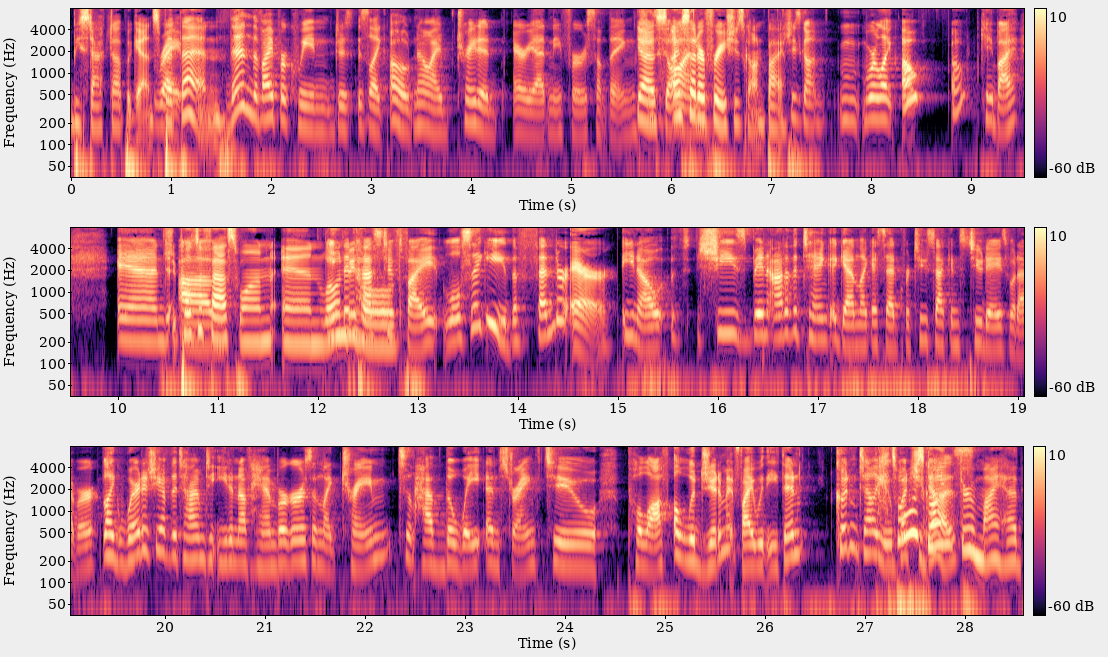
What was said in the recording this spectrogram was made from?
be stacked up against. Right. But then, Then the Viper Queen just is like, "Oh no, I traded Ariadne for something." yes, I set her free. She's gone. Bye. She's gone. We're like, "Oh, oh, okay, bye." And She pulls a um, fast one, and lo Ithan and has to fight Lil Siggy, the Fendyr heir. You know, she's been out of the tank again, like I said, for two seconds, two days, whatever. Like, where did she have the time to eat enough hamburgers and like train to have the weight and strength to pull off a legitimate fight with Ithan? Couldn't tell you, that's but what was she going does. through my head.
